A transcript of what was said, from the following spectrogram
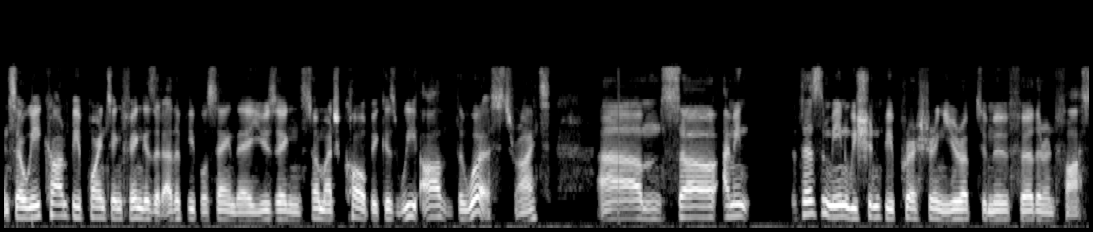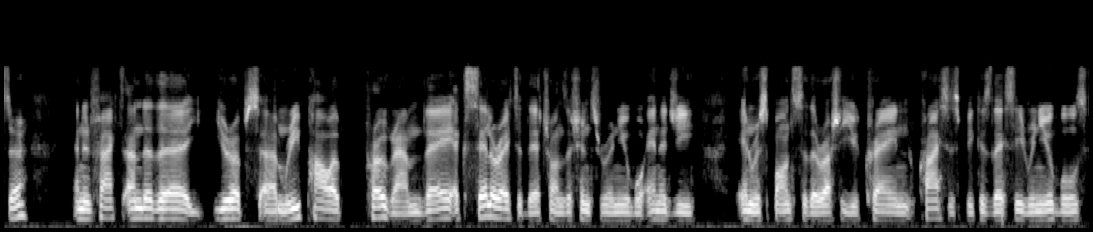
And so we can't be pointing fingers at other people saying they're using so much coal because we are the worst, right? Um, so, I mean, it doesn't mean we shouldn't be pressuring Europe to move further and faster. And in fact, under the Europe's um, repower program, they accelerated their transition to renewable energy in response to the Russia-Ukraine crisis because they see renewables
